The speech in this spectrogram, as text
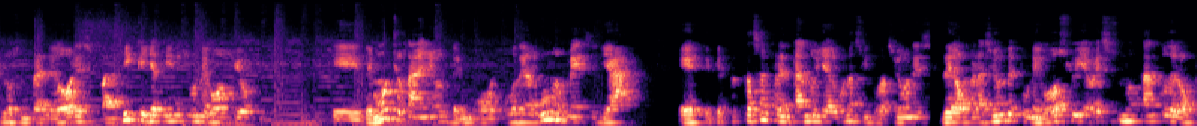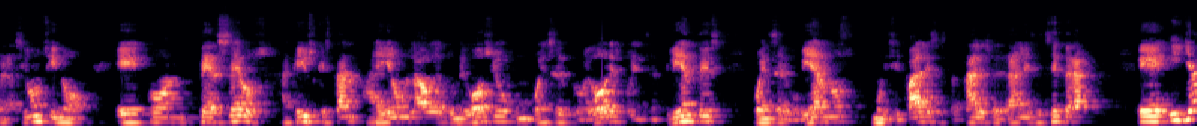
los emprendedores, para ti que ya tienes un negocio eh, de muchos años de, o, de algunos meses ya, este, que te estás enfrentando ya algunas situaciones de la operación de tu negocio y a veces no tanto de la operación, sino eh, con terceros, aquellos que están ahí a un lado de tu negocio, como pueden ser proveedores, pueden ser clientes, pueden ser gobiernos municipales, estatales, federales, etcétera. Eh, y ya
